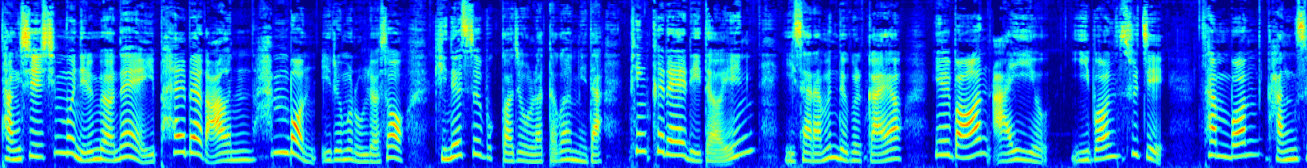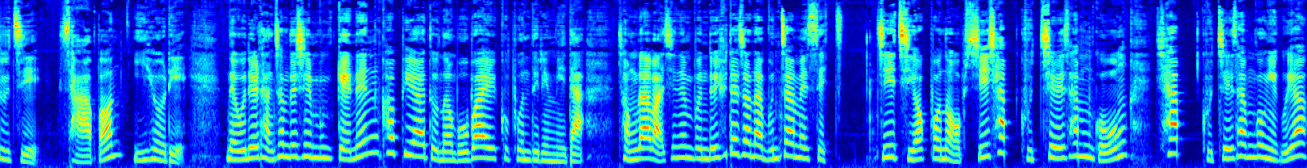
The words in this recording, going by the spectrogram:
당시 신문 일면에 이 891번 이름을 올려서 기네스북까지 올랐다고 합니다. 핑클의 리더인 이 사람은 누굴까요? 1번 아이유, 2번 수지, 3번 강수지, 4번 이효리. 네, 오늘 당첨되신 분께는 커피와 도넛 모바일 쿠폰 드립니다. 정답 아시는 분들 휴대전화 문자 메시지 지역번호 없이 샵 9730, 샵 9730이고요.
